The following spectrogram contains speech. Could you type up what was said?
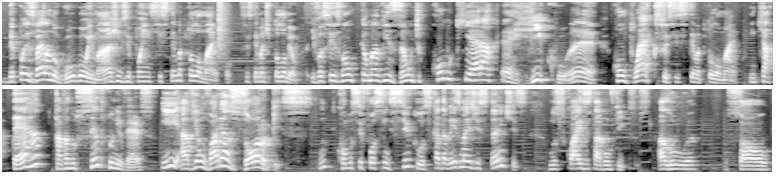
depois vai lá no Google Imagens e põe Sistema Ptolomaico, Sistema de Ptolomeu, e vocês vão ter uma visão de como que era é, rico, né? complexo esse sistema ptolomaico, em que a Terra estava no centro do universo e haviam várias orbes como se fossem círculos cada vez mais distantes nos quais estavam fixos a Lua, o Sol,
